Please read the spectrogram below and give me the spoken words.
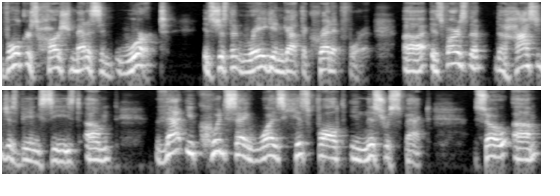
Volcker's harsh medicine worked. It's just that Reagan got the credit for it. Uh, as far as the, the hostages being seized, um, that you could say was his fault in this respect. So um,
